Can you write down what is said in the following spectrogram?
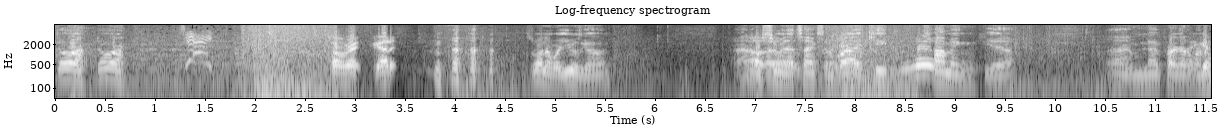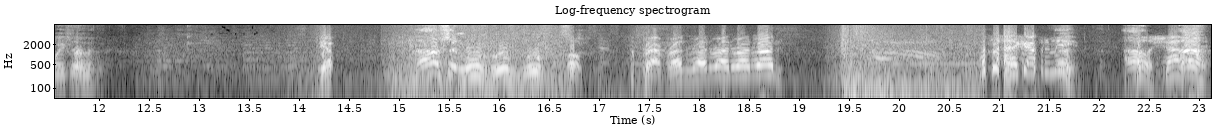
Door, door. Jake! Oh, right, got it. I was wondering where you was going. I'm Oh, assuming no. that tank's gonna probably keep Whoa. coming. Yeah. I'm now probably gotta I run guess away from it. Yep. Oh shit! Move, move, move. Oh, crap, run, run, run, run, run! What the heck happened to me? Oh, shot at Uh,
